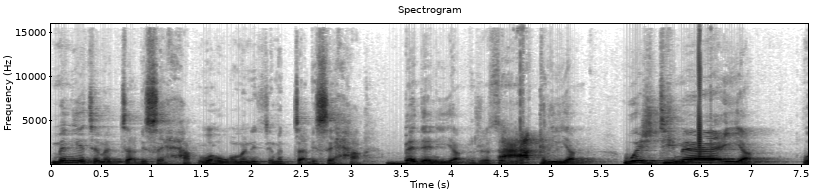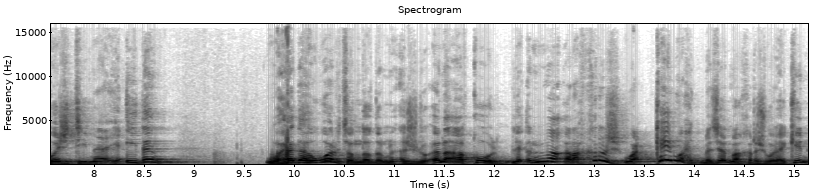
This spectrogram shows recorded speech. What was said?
من يتمتع بصحة؟ وهو من يتمتع بصحة بدنية جسدية. عقلية واجتماعية. واجتماعية. اذا وهذا هو اللي تنتظر من أجله. أنا أقول لأن راه خرج كاين واحد مازال ما خرج ولكن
